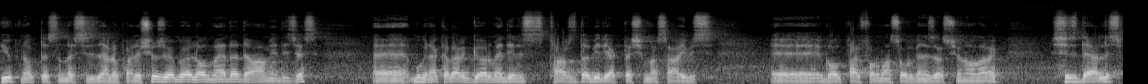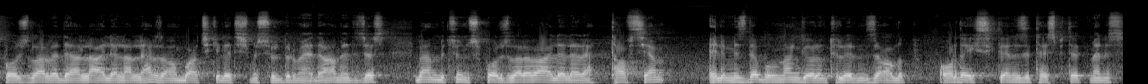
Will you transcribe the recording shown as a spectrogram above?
yük noktasını da sizlerle paylaşıyoruz ve böyle olmaya da devam edeceğiz. Bugüne kadar görmediğiniz tarzda bir yaklaşıma sahibiz. E, Gol Performans Organizasyonu olarak. Siz değerli sporcular ve değerli ailelerle her zaman bu açık iletişimi sürdürmeye devam edeceğiz. Ben bütün sporculara ve ailelere tavsiyem elimizde bulunan görüntülerinizi alıp orada eksiklerinizi tespit etmeniz,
